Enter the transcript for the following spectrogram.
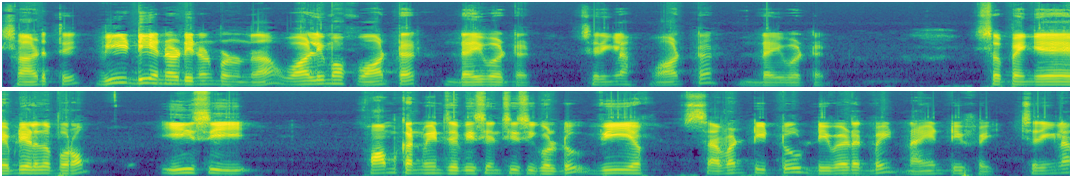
so அடுத்து விடி என்ன டினோட் பண்ணணும்னா வால்யூம் ஆஃப் வாட்டர் டைவர்ட்டட் சரிங்களா? வாட்டர் டைவர்ட்டட் ஸோ இப்போ இங்கே எப்படி எழுத போகிறோம் EC farm convenience efficiency is equal to VF seventy two divided by ninety five சரிங்களா?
